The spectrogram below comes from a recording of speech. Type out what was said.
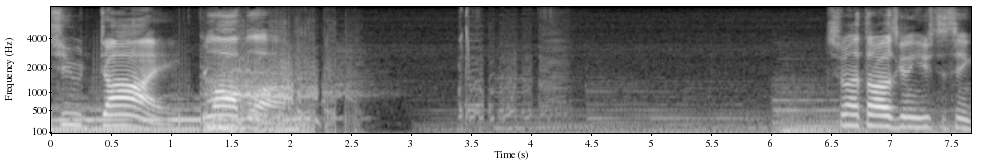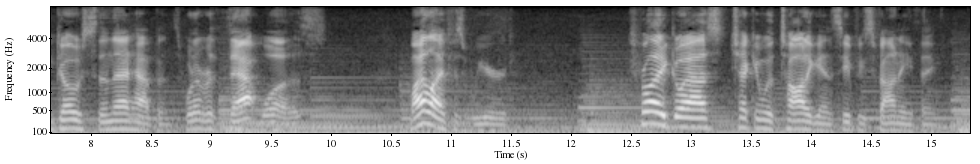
to die. Blah blah. Just when I thought I was getting used to seeing ghosts, then that happens. Whatever that was. My life is weird. Should probably go ask, check in with Todd again, see if he's found anything.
